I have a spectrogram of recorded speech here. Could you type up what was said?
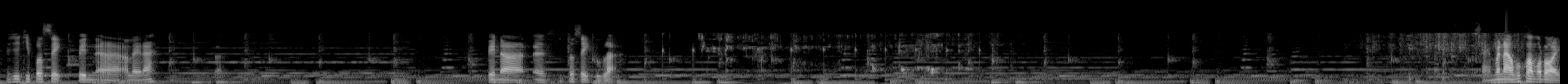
ไม่ใช่ทิปเปอร์เซกเป็น อ่า อะไรนะ เป็น อ่า เออทิปเปอร์เซกถูกละใส่มะนาวเพื่อความอร่อย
